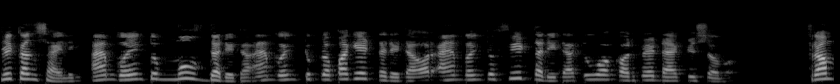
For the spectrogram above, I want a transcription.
reconciling. I am going to move the data. I am going to propagate the data or I am going to feed the data to a corporate directory server from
